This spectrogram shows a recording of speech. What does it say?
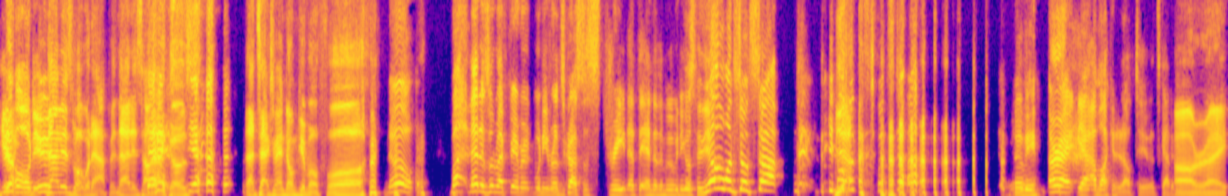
no, dude. That is what would happen. That is how That that, is- goes. Yeah, That taxi man don't give a fuck. no. But that is one of my favorite when he runs across the street at the end of the movie and he goes, The other ones don't stop. the other yeah. ones don't stop. movie. All right. Yeah, I'm locking it up too. It's gotta be. All right.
